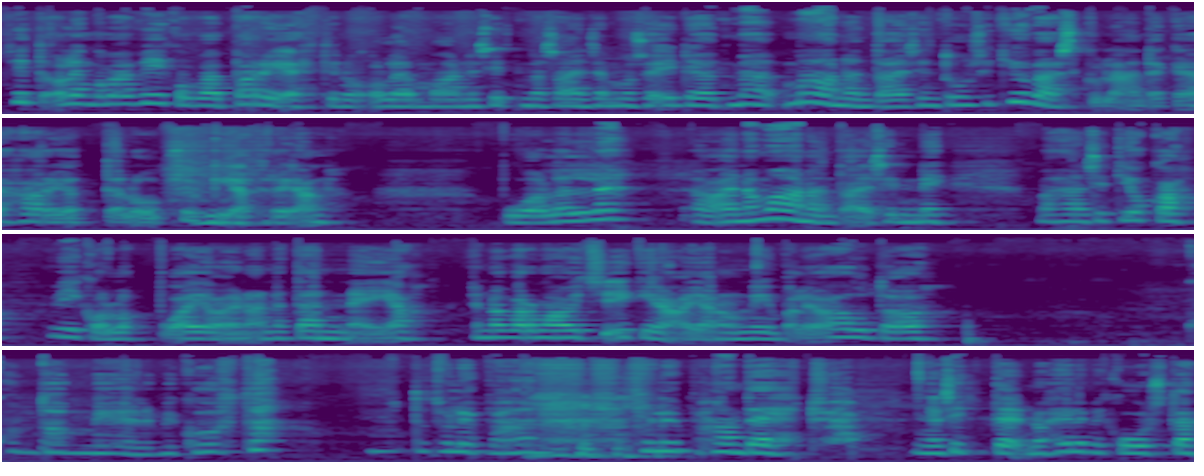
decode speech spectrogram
sit olinko mä viikon vai pari ehtinyt olemaan, niin sitten mä sain semmoisen idean, että mä maanantaisin tuun sit Jyväskylään tekemään harjoittelua psykiatrian puolelle. Ja aina maanantaisin, niin mähän sitten joka viikonloppu ajoin aina tänne ja en ole varmaan vitsi ikinä ajanut niin paljon autoa kuin tammi-helmikuusta. Mutta tulipahan, tulipahan tehtyä. Ja sitten, no helmikuusta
